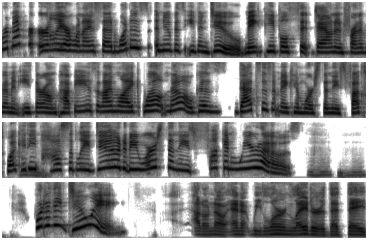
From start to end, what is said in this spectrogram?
remember earlier when I said, what does Anubis even do? Make people sit down in front of him and eat their own puppies? And I'm like, well, no, because that doesn't make him worse than these fucks. What could he Mm. possibly do to be worse than these fucking weirdos? mhm, mhm. What are they doing? I don't know. And we learn later that they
